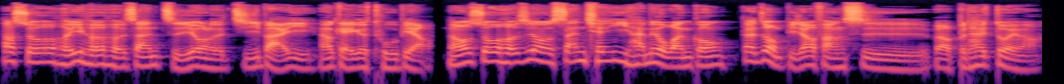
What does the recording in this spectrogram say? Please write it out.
他说核一和核三只用了几百亿，然后给一个图表，然后说核四用三千亿还没有完工。但这种比较方式不不太对嘛。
